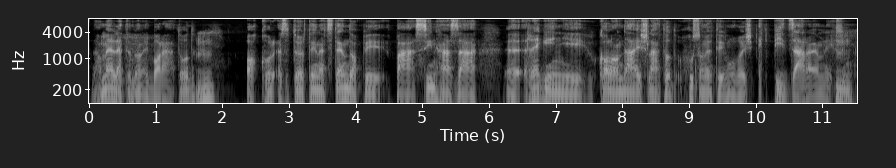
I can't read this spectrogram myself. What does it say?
De ha melletted van egy barátod, uh-huh. akkor ez a történet stand up pá színházzá, regényé, kalandá, és látod, 25 év múlva is egy pizzára emlékszünk.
